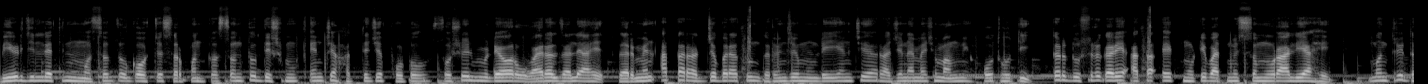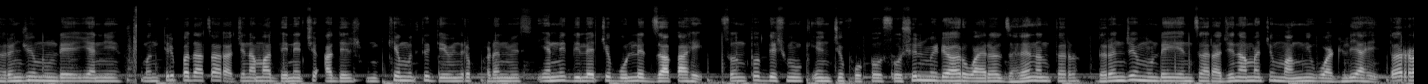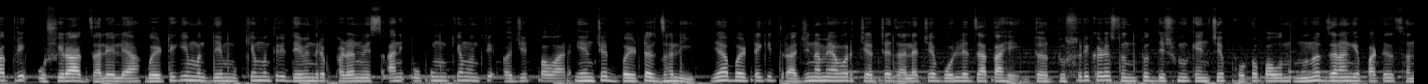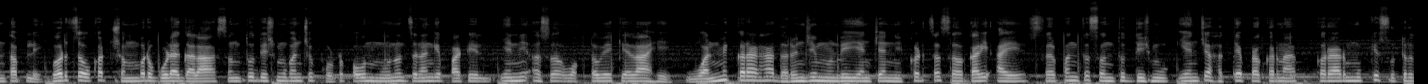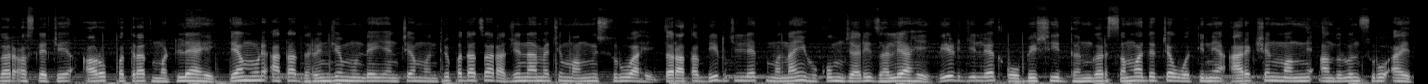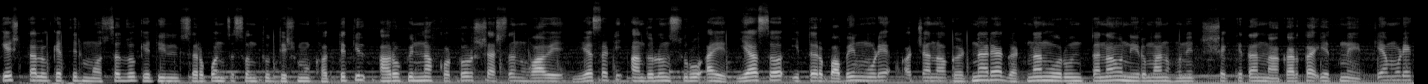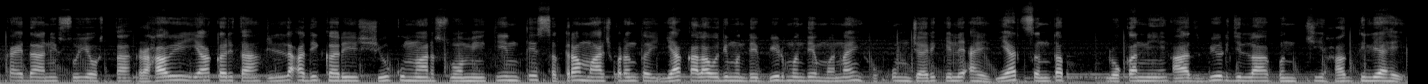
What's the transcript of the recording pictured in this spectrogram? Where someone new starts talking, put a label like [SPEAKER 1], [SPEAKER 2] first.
[SPEAKER 1] बीड जिल्ह्यातील मसजो गावचे सरपंच संतोष देशमुख यांच्या हत्येचे फोटो सोशल मीडियावर व्हायरल झाले आहेत. दरम्यान आता राज्यभरातून धनंजय मुंडे यांच्या राजीनाम्याची मागणी होत होती. तर दुसरीकडे आता एक मोठी बातमी समोर आली आहे. मंत्री धनंजय मुंडे यांनी मंत्रिपदाचा राजीनामा देण्याचे आदेश मुख्यमंत्री देवेंद्र फडणवीस यांनी दिल्याचे बोलले जात आहे. संतोष देशमुख यांचे फोटो सोशल मीडियावर व्हायरल झाल्यानंतर धनंजय मुंडे यांचा राजीनाम्याची मागणी वाढली आहे. तर रात्री उशिरा झालेल्या बैठकीमध्ये मुख्यमंत्री देवेंद्र फडणवीस आणि उपमुख्यमंत्री अजित पवार यांच्यात बैठक झाली. या बैठकीत राजीनाम्यावर चर्चा झाल्याचे बोलले जात आहे. तर दुसरीकडे संतोष देशमुख यांचे फोटो पाहून मनोज जरांगे पाटील संतापले. भर चौकात शंभर गोळ्या गाला संतोष देशमुखांचे फोटो पाहून मनोज जरांगे पाटील यांनी असं वक्तव्य केलं आहे. वाल्मिक कराड हा धनंजय मुंडे यांच्या निकटचा सहकारी आहे. सरपंच संतोष देशमुख यांच्या हत्या प्रकरणात कराड मुख्य सूत्रधार असल्याचे आरोपपत्रात म्हटले आहे. त्यामुळे आता धनंजय मुंडे यांच्या मंत्रिपदाचा राजीनाम्याची मागणी सुरू आहे. तर आता बीड जिल्ह्यात मनाई हुकूम जारी झाले आहे. बीड जिल्ह्यात ओबीसी धनगर समाजाच्या वतीने आरक्षण मागणी आंदोलन सुरू आहे. केश तालुक्यातील मसाजोक येथील सरपंच संतोष देशमुख हत्येतील आरोपींना कठोर शासन व्हावे यासाठी आंदोलन सुरू आहे. यासह इतर बाबींमुळे अचानक घडणाऱ्या घटनांवरून तणाव निर्माण होण्याची शक्यता नाकारता येत नाही. त्यामुळे कायदा आणि सुव्यवस्था राहावी याकरिता जिल्हा अधिकारी शिवकुमार स्वामी तीन ते सतरा मार्च पर्यंत या कालावधीमध्ये बीडमध्ये मनाई हुकूम जारी केले आहे यात संताप लोकांनी आज बीड जिल्हा पंची हाक दिली आहे.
